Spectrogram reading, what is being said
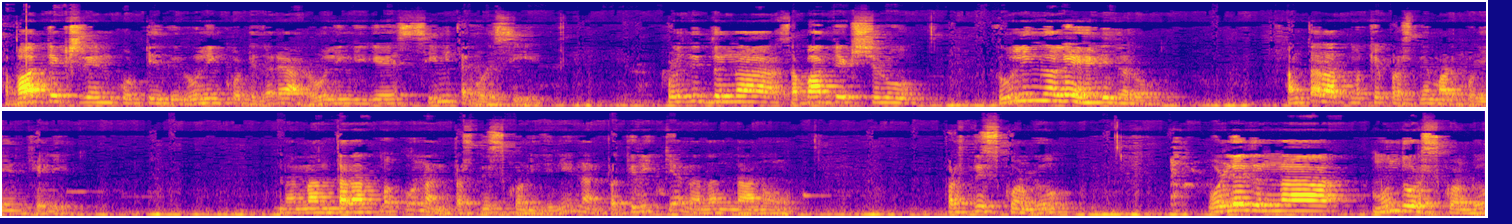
ಸಭಾಧ್ಯಕ್ಷರು ಏನು ಕೊಟ್ಟಿದ್ದು ರೂಲಿಂಗ್ ಕೊಟ್ಟಿದ್ದಾರೆ, ಆ ರೂಲಿಂಗಿಗೆ ಸೀಮಿತಗೊಳಿಸಿ. ಉಳಿದಿದ್ದನ್ನು ಸಭಾಧ್ಯಕ್ಷರು ರೂಲಿಂಗಲ್ಲೇ ಹೇಳಿದರು. ಅಂತರಾತ್ಮಕ್ಕೆ ಪ್ರಶ್ನೆ ಮಾಡಿಕೊಳ್ಳಿ ಅಂತ ಹೇಳಿ. ನನ್ನ ಅಂತರಾತ್ಮಕ್ಕೂ ನಾನು ಪ್ರಶ್ನಿಸ್ಕೊಂಡಿದ್ದೀನಿ. ನಾನು ಪ್ರತಿನಿತ್ಯ ನನ್ನನ್ನು ನಾನು ಪ್ರಶ್ನಿಸ್ಕೊಂಡು, ಒಳ್ಳೆಯದನ್ನು ಮುಂದುವರಿಸ್ಕೊಂಡು,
